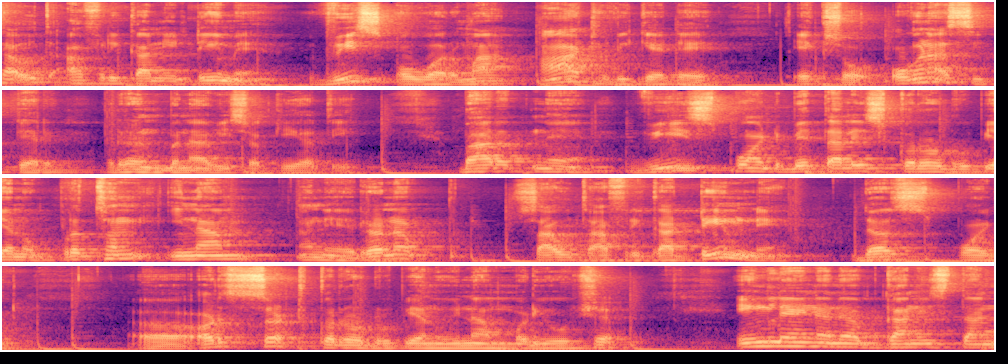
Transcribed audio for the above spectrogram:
સાઉથ આફ્રિકાની ટીમે વીસ ઓવરમાં આઠ વિકેટે એકસો ઓગણસિત્તેર રન બનાવી શકી હતી. ભારતને વીસ પોઈન્ટ બેતાલીસ કરોડ રૂપિયાનું પ્રથમ ઇનામ અને રનઅપ સાઉથ આફ્રિકા ટીમને દસ પોઈન્ટ અડસઠ કરોડ રૂપિયાનું ઇનામ મળ્યું છે. ઇંગ્લેન્ડ અને અફઘાનિસ્તાન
